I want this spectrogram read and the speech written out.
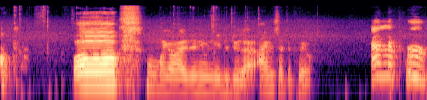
Oh. Oops. Oh my god, I didn't even need to do that. I'm such a poo. I'm a poo.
